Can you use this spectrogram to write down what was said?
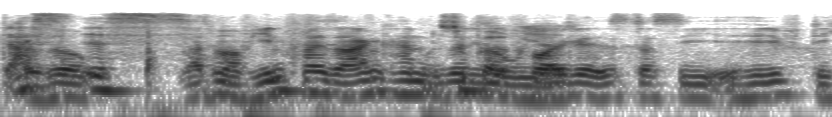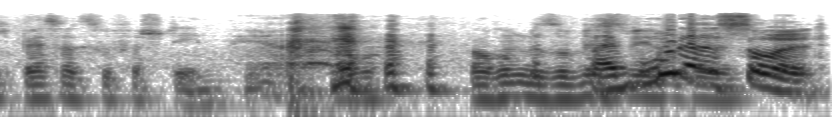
Das Also, ist. Was man auf jeden Fall sagen kann über diese weird. Folge ist, dass sie hilft, dich besser zu verstehen. Ja. Warum, warum du so bist. Mein Bruder ist schuld.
